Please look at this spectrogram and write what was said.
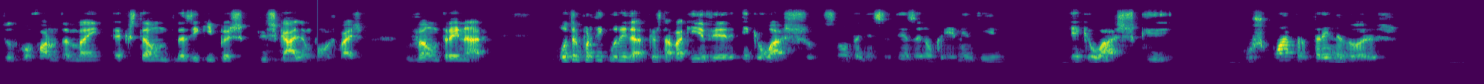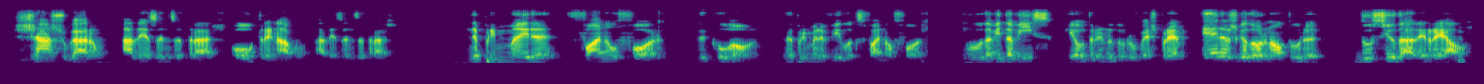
tudo conforme também a questão das equipas que lhes calham, com os quais vão treinar. Outra particularidade que eu estava aqui a ver é que eu acho, se não tenho a certeza, não queria mentir, é que eu acho que os quatro treinadores já jogaram há 10 anos atrás, ou treinavam há 10 anos atrás, na primeira Final Four de Cologne. na primeira Village Final Four. O David Davis, que é o treinador do Vesprem, era jogador na altura do Ciudad Real.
